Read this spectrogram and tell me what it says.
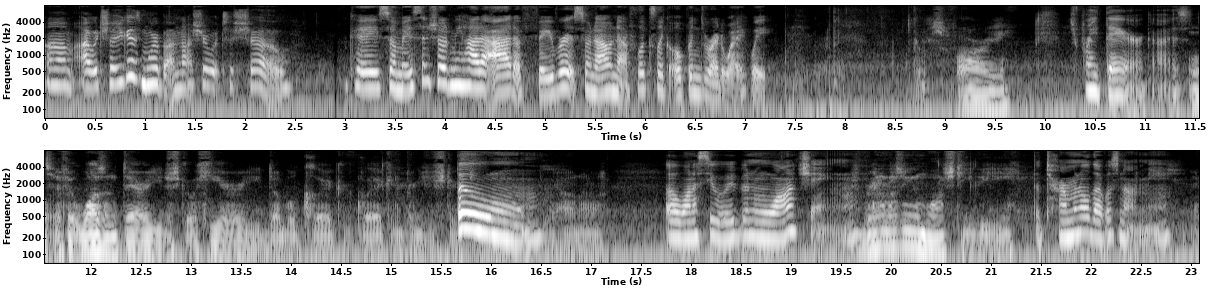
Um, I would show you guys more, but I'm not sure what to show. Okay, so Mason showed me how to add a favorite, so now Netflix like opens right away. Wait, Go to Safari. it's right there, guys. Well, if it wasn't there, you just go here, you double click or click, and it brings you straight Boom. to Brianna. Oh, want to see what we've been watching? Brianna doesn't even watch TV. The Terminal, that was not me. Yeah.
